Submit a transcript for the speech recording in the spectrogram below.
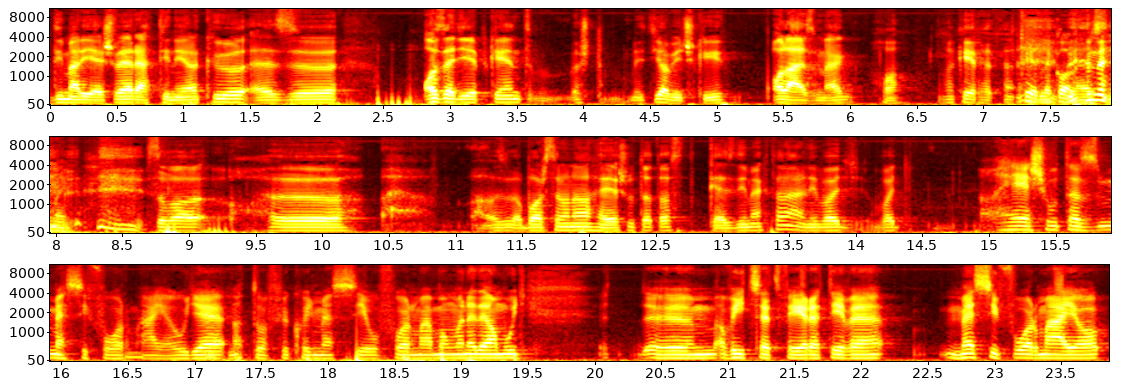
Di Maria és Verratti nélkül. Ez az egyébként, most itt javíts ki, aláz meg, ha, ha kérhetem. Kérlek, alázd meg. szóval az a Barcelona a helyes utat azt kezdi megtalálni, vagy, vagy a helyes út az Messi formája, ugye? Uh-huh. Attól függ, hogy Messi jó formában van de amúgy ö, a viccet félretéve Messi formája,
